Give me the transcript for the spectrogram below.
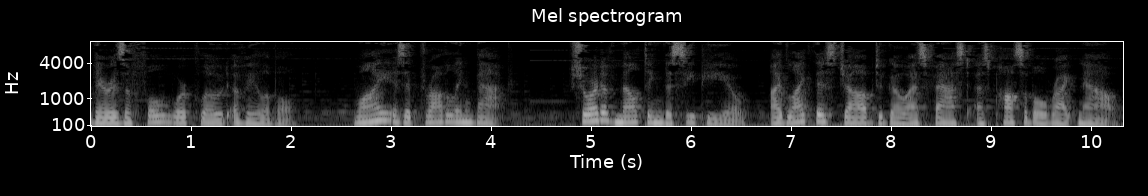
There is a full workload available. Why is it throttling back? Short of melting the CPU, I'd like this job to go as fast as possible right now.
